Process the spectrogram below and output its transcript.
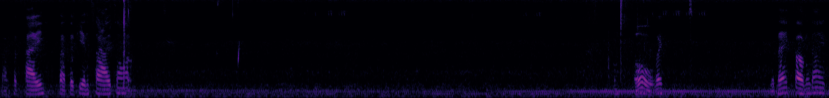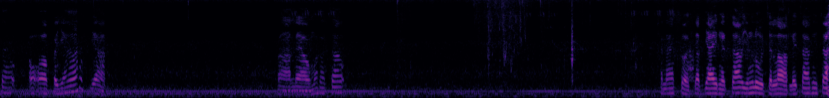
ปลาสไตล์ปลาตะเพียนทรายเจ้า โอ้ไว้ยจะได้กองได้เจ้า เอาออกก็ยากยากปลาแล้วมาแล้วเจ้าขนาดตัวจับใหญ่นะเจ้ายังรูจะหลอดเลยเจ้านี่เจ้า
